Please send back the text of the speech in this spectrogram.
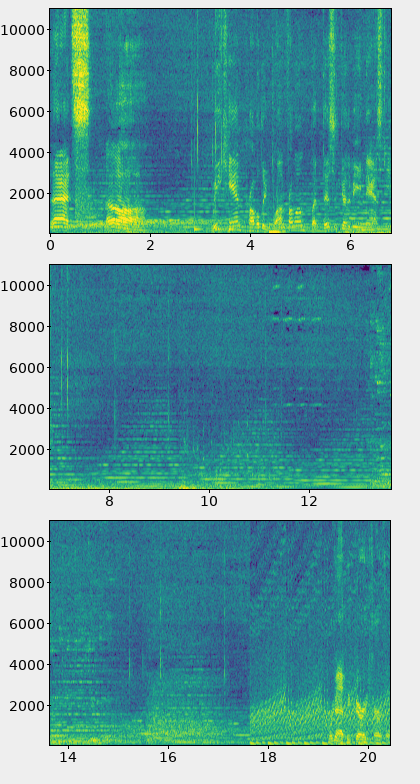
That's. Oh. We can probably run from them, but this is going to be nasty. We're going to have to be very careful.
